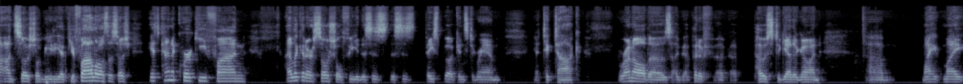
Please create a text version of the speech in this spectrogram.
on social media. If you follow us on social, it's kind of quirky, fun. I look at our social feed. This is this is Facebook, Instagram, you know, TikTok. We're on all those. I, I put a, a, a post together going. Um, my my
